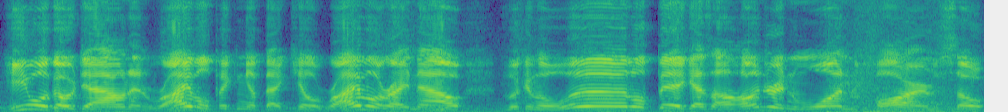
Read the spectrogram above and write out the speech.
He will go down, and Rival picking up that kill. Rival right now looking a little big as 101 farms, so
